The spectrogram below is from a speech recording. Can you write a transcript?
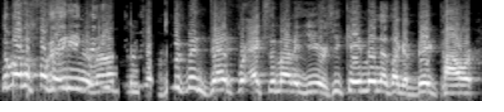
The motherfucker ain't even around anymore. Dude's been dead for X amount of years. He came in as like a big power.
